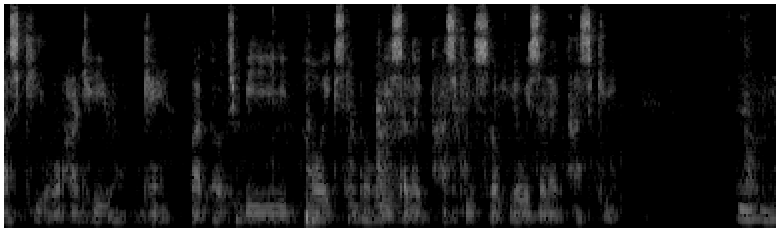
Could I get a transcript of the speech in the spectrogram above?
ASCII or RTU. Okay, but as we our example we select ASCII, so here we select ASCII. And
